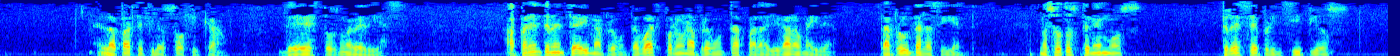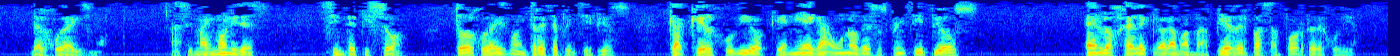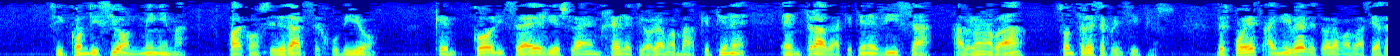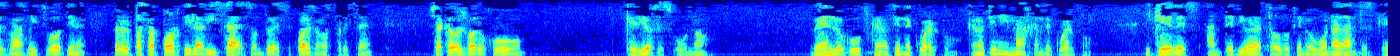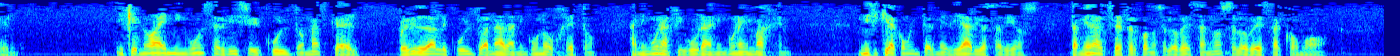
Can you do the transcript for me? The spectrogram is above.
la parte filosófica de estos nueve días. Aparentemente hay una pregunta. Voy a exponer una pregunta para llegar a una idea. La pregunta es la siguiente. Nosotros tenemos trece principios del judaísmo. Así Maimónides sintetizó todo el judaísmo en trece principios, que aquel judío que niega uno de esos principios, en lo helek va, pierde el pasaporte de judío. Si condición mínima para considerarse judío, que Kol Israel y helek va, que tiene entrada, que tiene visa a va, son trece principios. Después hay niveles de Olam Si haces más mitzvot, tiene, pero el pasaporte y la visa son tres. ¿Cuáles son los tres? Eh? Shakadosh Barujú, que Dios es uno, ven lo que no tiene cuerpo, que no tiene imagen de cuerpo, y que Él es anterior a todo, que no hubo nada antes que Él, y que no hay ningún servicio y culto más que a Él, prohibido darle culto a nada, a ningún objeto, a ninguna figura, a ninguna imagen, ni siquiera como intermediario hacia Dios. También al Sefer cuando se lo besa, no se lo besa como,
